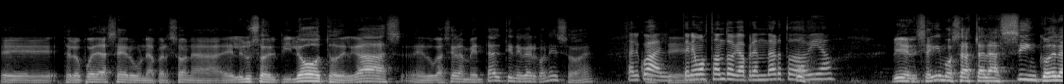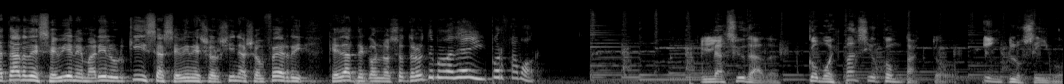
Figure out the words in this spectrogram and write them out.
eh, te lo puede hacer una persona. El uso del piloto, del gas, educación ambiental, tiene que ver con eso. ¿eh? Tal cual. Este, Tenemos tanto que aprender todavía. Bien, seguimos hasta las 5 de la tarde. Se viene Mariel Urquiza, se viene Georgina John Ferry. Quédate con nosotros. No te muevas de ahí, por favor. La ciudad como espacio compacto, inclusivo,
